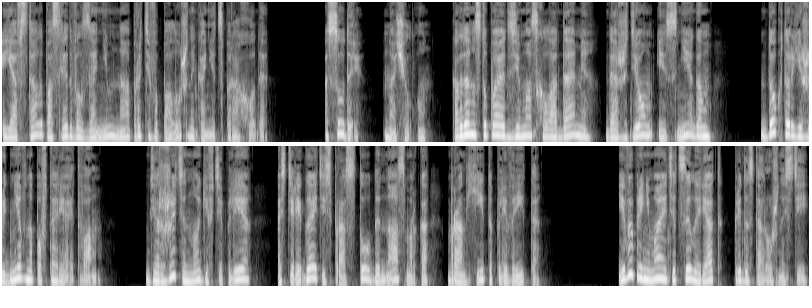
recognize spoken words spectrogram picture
Я встал и последовал за ним на противоположный конец парохода. «Сударь», — начал он, — «когда наступает зима с холодами, дождем и снегом, доктор ежедневно повторяет вам «Держите ноги в тепле, остерегайтесь простуды, насморка, бронхита, плеврита». И вы принимаете целый ряд предосторожностей.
